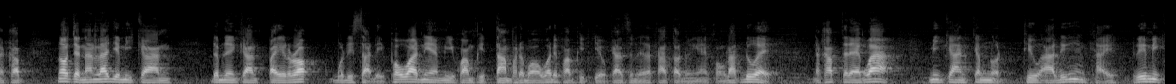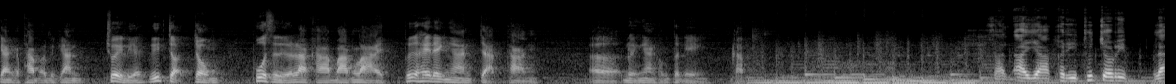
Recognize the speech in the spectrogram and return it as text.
นะครับ นอกจากนั้นแล้วยังมีการดำเนินการไปร็อกบริษัทอีกเพราะว่าเนี่ยมีความผิดตามพรบว่าด้วยความผิดเกี่ยวกับการเสนอราคาต่อหน่วยงานของรัฐด้วยนะครับแสดงว่ามีการกำหนด TOR หรือเงื่อนไข หรือมีการกระทำอันเป็นการช่วยเหลือ หรือเจาะจงผู้เสนอราคาบางราย เพื่อให้ได้งานจากทางหน่วยงานของตนเองครับศาลอาญาคดีทุจริต และ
